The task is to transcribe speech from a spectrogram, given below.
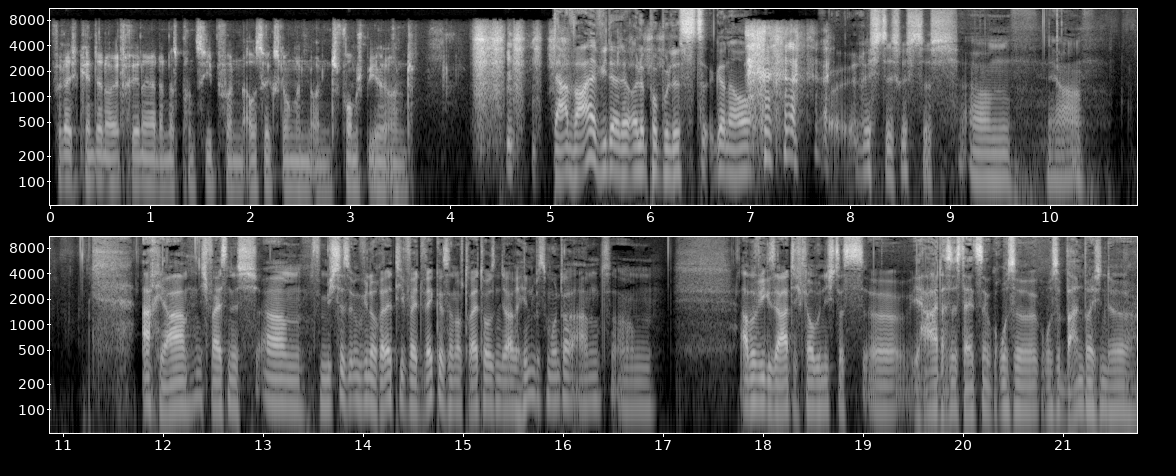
vielleicht kennt der neue Trainer ja dann das Prinzip von Auswechslungen und Formspiel und da war er wieder der olle Populist, genau. richtig, richtig. Ähm, ja. Ach ja, ich weiß nicht. Ähm, für mich ist das irgendwie noch relativ weit weg. Ist ja noch 3000 Jahre hin bis Montagabend. Ähm, aber wie gesagt, ich glaube nicht, dass, äh, ja, dass es da jetzt eine große, große bahnbrechende,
